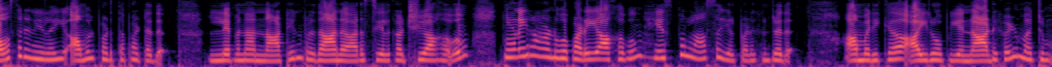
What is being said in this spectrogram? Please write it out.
அவசர நிலை அமுல்படுத்தப்பட்டது. லெபனான் நாட்டின் பிரதான அரசியல் கட்சியாகவும் துணை ராணுவ படையாகவும் ஹிஸ்புல்லா செயல்படுகின்றது. அமெரிக்க ஐரோப்பிய நாடுகள் மற்றும்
